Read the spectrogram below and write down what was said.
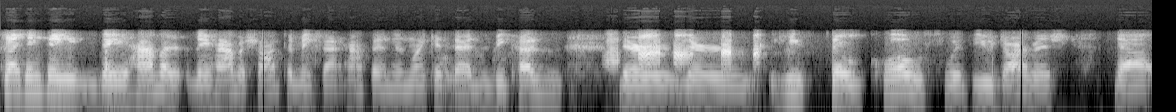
so I think they they have a they have a shot to make that happen. And like I said, because they're they're he's so close with Yu Darvish that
